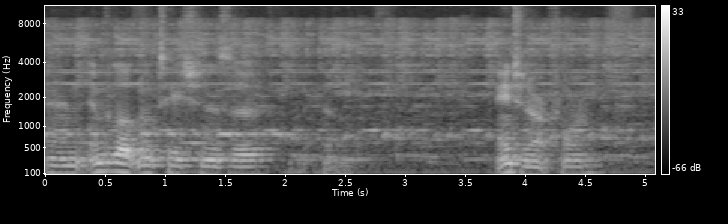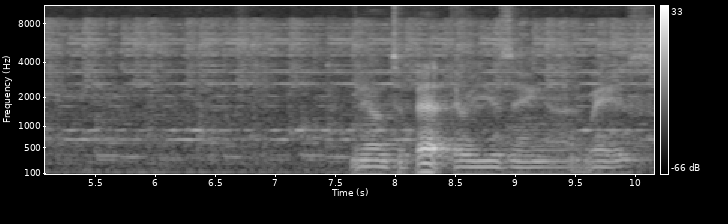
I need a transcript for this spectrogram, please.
And envelope notation is a, a ancient art form. You know, in Tibet, they were using uh, waves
